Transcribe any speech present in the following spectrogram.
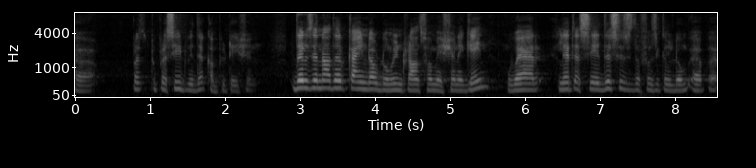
uh, to proceed with the computation. There is another kind of domain transformation again, where let us say this is the physical, dom uh, uh,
